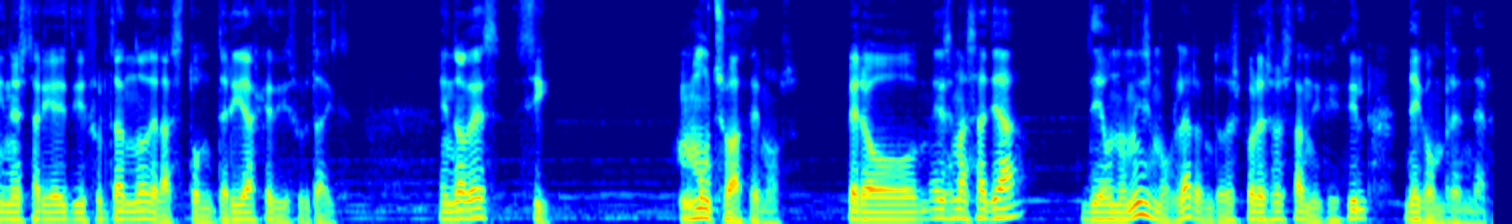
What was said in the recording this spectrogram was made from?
y no estaríais disfrutando de las tonterías que disfrutáis. Entonces, sí, mucho hacemos, pero es más allá de uno mismo, claro, entonces por eso es tan difícil de comprender.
